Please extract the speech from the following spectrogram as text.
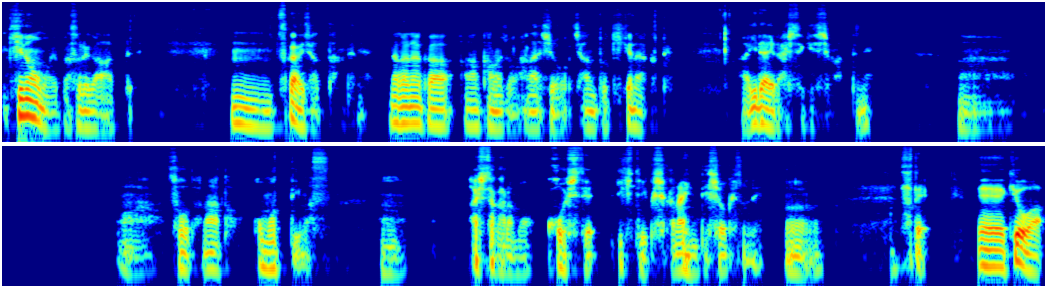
昨日もやっぱそれがあって、うん、疲れちゃったんでね、なかなか彼女の話をちゃんと聞けなくて、イライラしてきてしまってね。うん、そうだなと思っています。うん。明日からもこうして生きていくしかないんでしょうけどね。うん。さて、えー、今日は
